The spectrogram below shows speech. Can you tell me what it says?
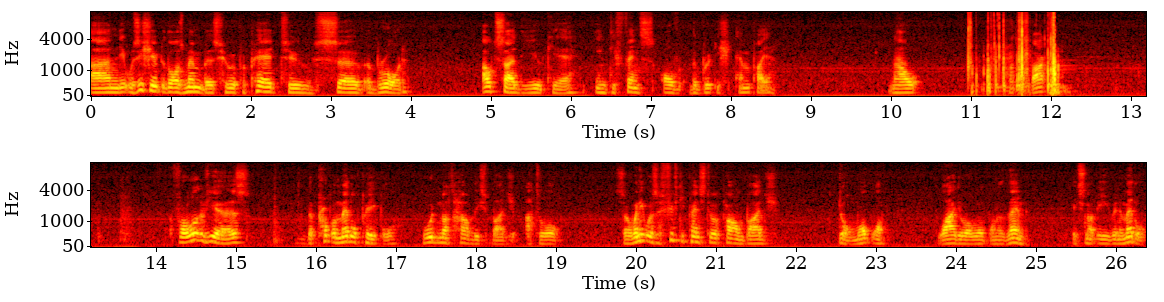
and it was issued to those members who were prepared to serve abroad outside the UK in defence of the British Empire. Now, back. For a lot of years, the proper medal people would not have this badge at all. So when it was a 50 pence to a pound badge, don't want one. Why do I want one of them? It's not even a medal.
